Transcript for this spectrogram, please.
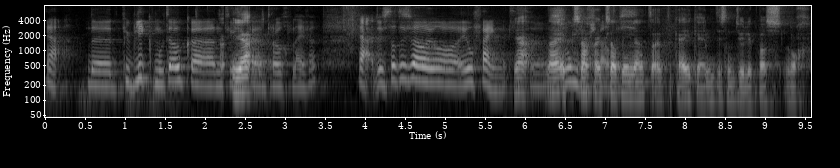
ja, de, het publiek moet ook eh, natuurlijk Ja. eh, droog blijven. Ja, dus dat is wel heel, heel fijn. dat Ja, het, nou, ik, zag, ik zat inderdaad aan te kijken en het is natuurlijk pas nog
